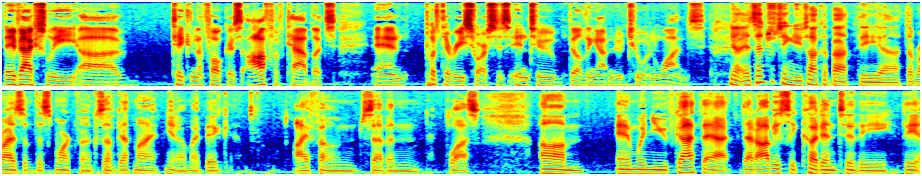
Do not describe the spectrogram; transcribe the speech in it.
They've actually uh, taken the focus off of tablets and put their resources into building out new two in ones. Yeah, it's interesting. You talk about the uh, the rise of the smartphone because I've got my you know my big iPhone seven plus. Um, and when you've got that, that obviously cut into the, the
